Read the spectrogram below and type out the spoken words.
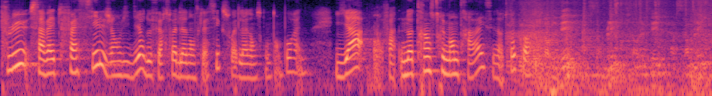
plus ça va être facile, j'ai envie de dire, de faire soit de la danse classique, soit de la danse contemporaine. Il y a, enfin, notre instrument de travail, c'est notre corps. Assembler, assembler, assembler.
